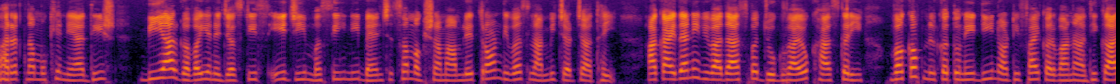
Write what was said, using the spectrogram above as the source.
ભારતના મુખ્ય ન્યાયાધીશ બી આર ગવાઈ અને જસ્ટિસ એ જી મસીહની બેન્ચ સમક્ષ આ મામલે ત્રણ દિવસ લાંબી ચર્ચા થઈ આ કાયદાની વિવાદાસ્પદ જોગવાયો ખાસ કરી વકફ મિલકતોને ડી નોટિફાય કરવાના અધિકાર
